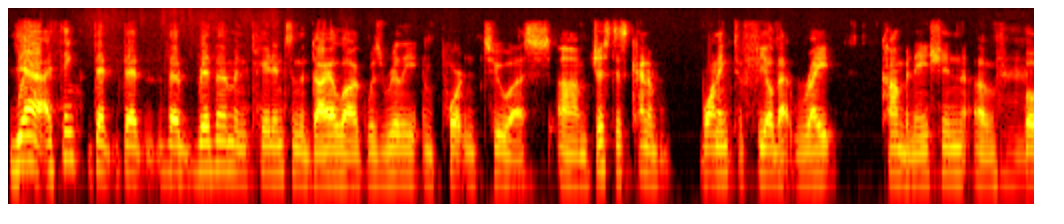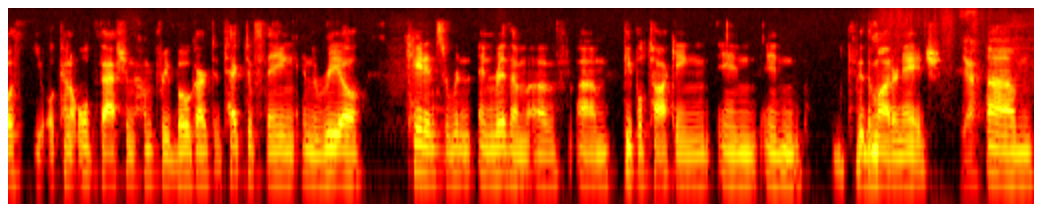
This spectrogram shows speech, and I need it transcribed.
Yeah, I think that that the rhythm and cadence in the dialogue was really important to us, um, just as kind of wanting to feel that right combination of mm-hmm. both the kind of old fashioned Humphrey Bogart detective thing and the real cadence and rhythm of um, people talking in in the modern age. Yeah. Um,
